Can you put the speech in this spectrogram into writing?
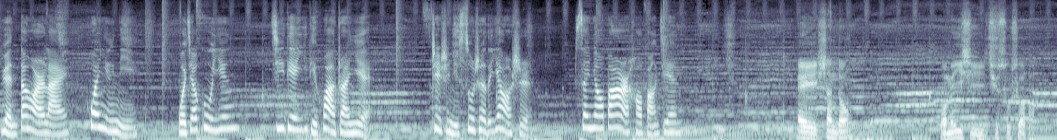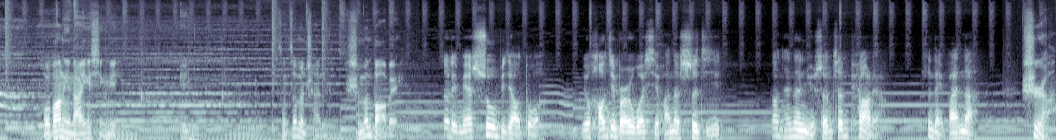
远道而来，欢迎你。我叫顾英，机电一体化专业，这是你宿舍的钥匙，三幺八二号房间。哎，单东，我们一起去宿舍吧，我帮你拿一个行李。哎，怎么这么沉？什么宝贝？这里面书比较多，有好几本我喜欢的诗集。刚才那女生真漂亮，是哪班的？是啊，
